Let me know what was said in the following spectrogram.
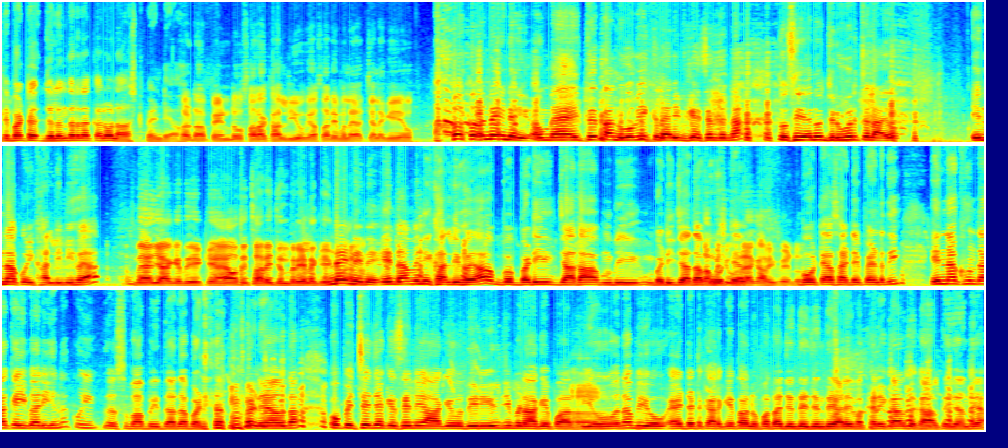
ਤੇ ਬਟ ਜਲੰਧਰ ਦਾ ਕਹਲੋ ਲਾਸਟ ਪਿੰਡ ਆ। ਸਾਡਾ ਪਿੰਡ ਉਹ ਸਾਰਾ ਖਾਲੀ ਹੋ ਗਿਆ ਸਾਰੇ ਵਲਾਇਤ ਚਲੇ ਗਏ ਉਹ। ਨਹੀਂ ਨਹੀਂ ਉਹ ਮੈਂ ਇੱਥੇ ਤੁਹਾਨੂੰ ਉਹ ਵੀ ਕਲੈਰੀਫਿਕੇਸ਼ਨ ਦਿੰਦਾ ਤੁਸੀਂ ਇਹਨੂੰ ਜ਼ਰੂਰ ਚਲਾਇਓ। ਇੰਨਾ ਕੋਈ ਖਾਲੀ ਨਹੀਂ ਹੋਇਆ। ਮੈਂ ਜਾ ਕੇ ਦੇਖ ਕੇ ਆਇਆ ਉੱਥੇ ਸਾਰੇ ਜੰਦਰੇ ਲੱਗੇ ਨਹੀਂ ਨਹੀਂ ਨਹੀਂ ਇੰਨਾ ਵੀ ਨਹੀਂ ਖਾਲੀ ਹੋਇਆ। ਬ- ਬੜੀ ਜ਼ਿਆਦਾ ਵੀ ਬੜੀ ਜ਼ਿਆਦਾ ਉਹਦਾ ਵੋਟ ਮਸ਼ਹੂਰ ਹੈ ਕਾਫੀ ਪਿੰਡ। ਉਹ। ਵੋਟ ਆ ਸਾਡੇ ਪਿੰਡ ਦੀ। ਇੰਨਾ ਕੁ ਹੁੰਦਾ ਕਈ ਵਾਰੀ ਹੈ ਨਾ ਕੋਈ ਅ, ਸਬੱਬ ਇਦਾਂ ਦਾ ਬਣਿਆ ਬਣਿਆ ਹੁੰਦਾ। ਉਹ ਪਿੱਛੇ ਜੇ ਕਿਸੇ ਨੇ ਆ ਕੇ ਉਹਦੀ ਰੀਲ ਜੀ ਬਣਾ ਕੇ ਪਾਤੀ ਉਹ ਹੈ ਨਾ ਵੀ ਉਹ ਐਡਿਟ ਕਰਕੇ ਤੁਹਾਨੂੰ ਪਤਾ ਜਿੰਦੇ ਜਿੰਦੇ ਵਾਲੇ ਵੱਖਰੇ ਘਰ ਦਿਖਾਲਤੇ ਜਾਂਦੇ ਆ।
